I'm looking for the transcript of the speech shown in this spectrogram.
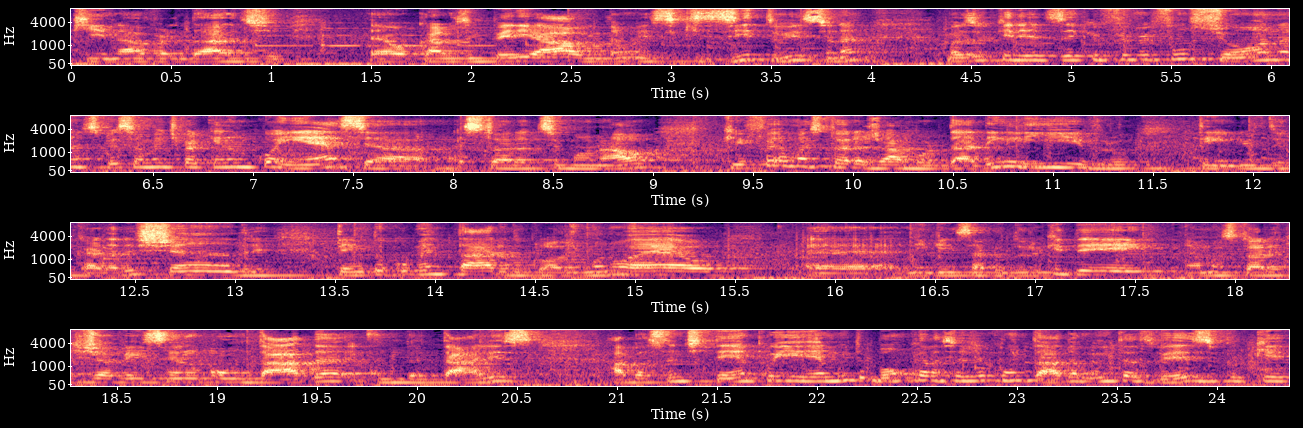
que na verdade é o Carlos Imperial, então é esquisito isso, né? Mas eu queria dizer que o filme funciona, especialmente para quem não conhece a, a história do Simonal, que foi uma história já abordada em livro, tem o livro do Ricardo Alexandre, tem o documentário do Cláudio Manuel, é, Ninguém Sabe o Duro Que Dei, é uma história que já vem sendo contada com detalhes há bastante tempo e é muito bom que ela seja contada muitas vezes, porque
